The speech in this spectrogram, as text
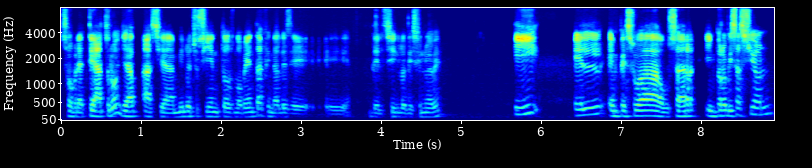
sobre teatro, ya hacia 1890, finales de, eh, del siglo XIX. Y él empezó a usar improvisación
